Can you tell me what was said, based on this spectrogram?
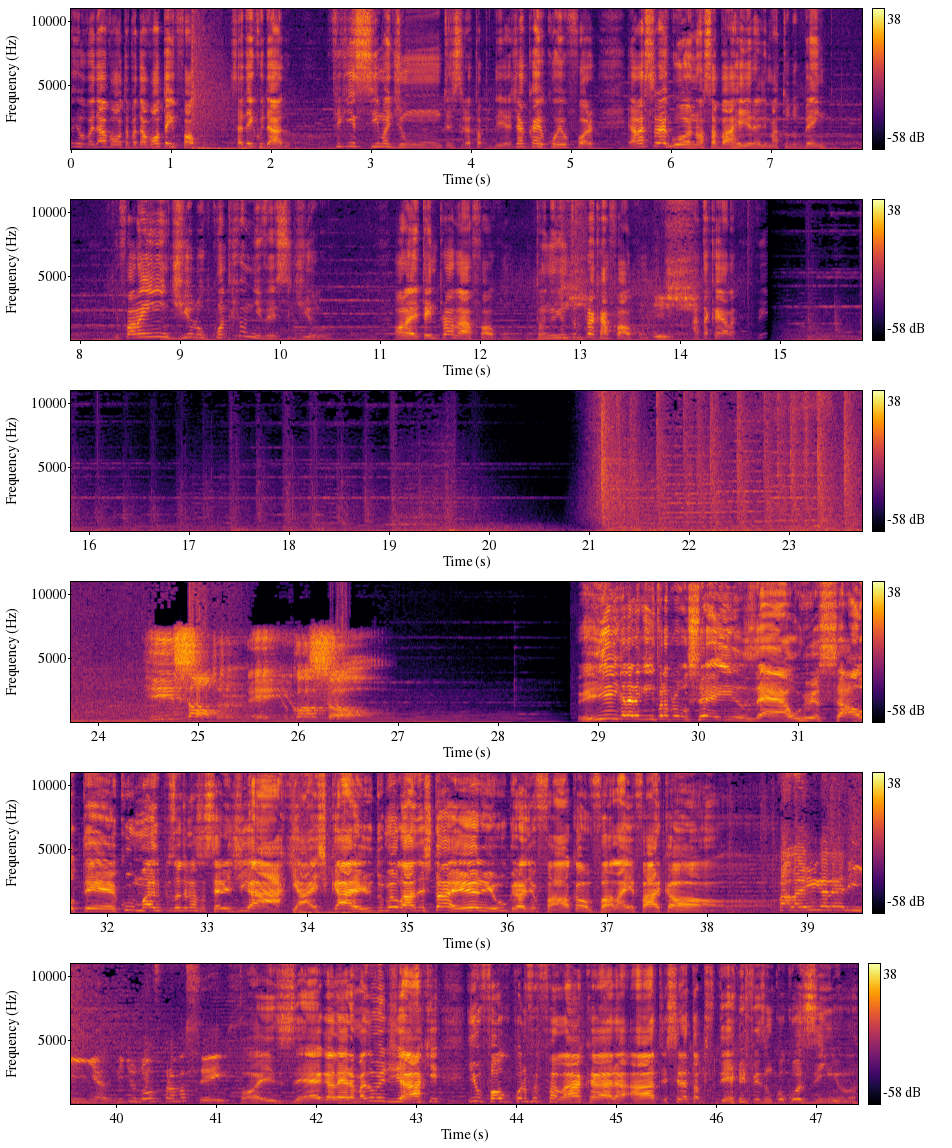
correu, vai dar a volta, vai dar a volta aí, Falco. Sai daí, cuidado. Fica em cima de um Triceratops dele. Já caiu, correu fora. Ela estragou a nossa barreira ali, mas tudo bem. E fala em Dilo, quanto que é o nível desse Dilo? Olha lá, ele tá indo pra lá, Falcon. Estão indo Ixi. tudo pra cá, Falcon. Ixi. Ataca ela. Salto em Sol. E aí galera, quem fala pra vocês é o Ressalter com mais um episódio da nossa série de Ark. Aí do meu lado está ele, o grande Falcon. Fala aí, Falcon. Fala aí, galerinha. Vídeo novo pra vocês. Pois é, galera. Mais um vídeo de Ark. E o Falco, quando foi falar, cara, a Triceratops dele fez um cocôzinho.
